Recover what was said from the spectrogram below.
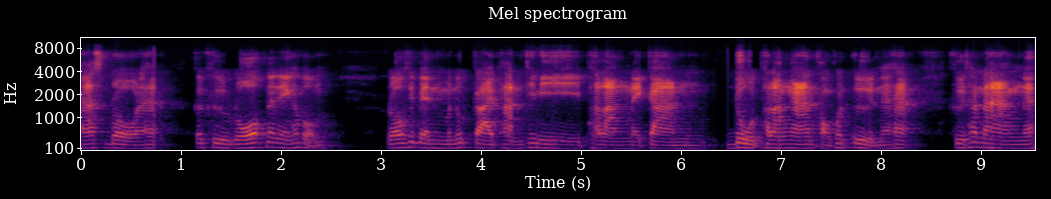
Hasbro นะฮะ ก็คือ Rogue นั่นเองครับผม โรคที่เป็นมนุษย์กลายพันธุ์ที่มีพลังในการดูดพลังงานของคนอื่นนะฮะ คือถ้านางนะ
